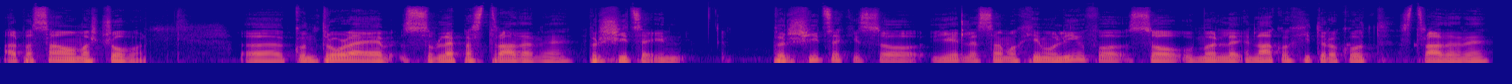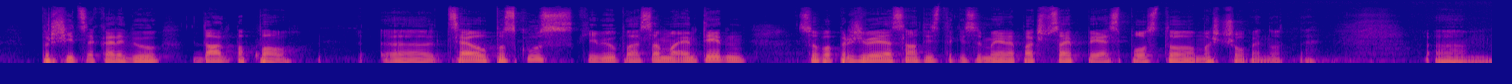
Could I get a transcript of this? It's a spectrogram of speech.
ali pa samo maščobo. Uh, kontrole je, so bile pa stradane pršice in pršice, ki so jedle samo hemolimfo, so umrle enako hitro kot stradane pršice, kar je bil dan pa pol. Uh, cel poskus, ki je bil pa samo en teden, so pa preživeli samo tiste, ki so imeli pač vsaj 50% maščobe. Notne. Um,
